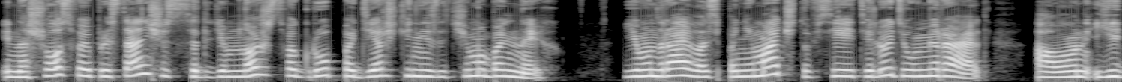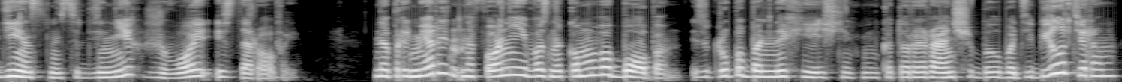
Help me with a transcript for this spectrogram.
И нашел свое пристанище среди множества групп поддержки неизлечимо больных. Ему нравилось понимать, что все эти люди умирают, а он единственный среди них живой и здоровый. Например, на фоне его знакомого Боба из группы больных яичником, который раньше был бодибилдером,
